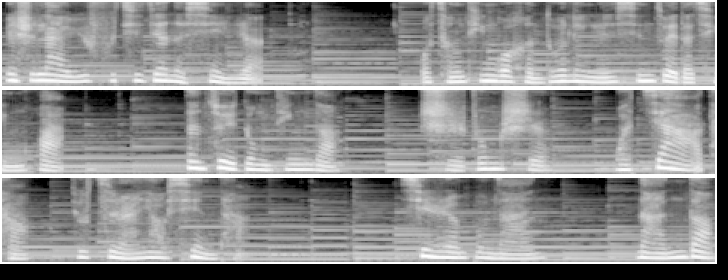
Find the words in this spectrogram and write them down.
便是赖于夫妻间的信任。我曾听过很多令人心醉的情话，但最动听的，始终是我嫁他就自然要信他。信任不难，难的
